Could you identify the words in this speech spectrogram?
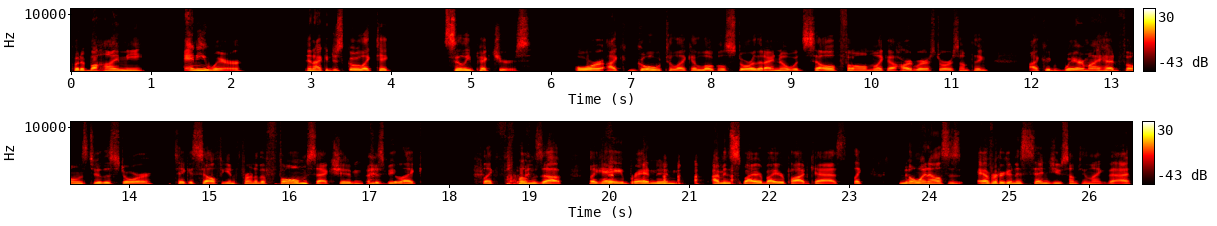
put it behind me anywhere, and I could just go like take silly pictures or I could go to like a local store that I know would sell foam, like a hardware store or something. I could wear my headphones to the store, take a selfie in front of the foam section, and just be like, like thumbs up, like, hey, Brandon, I'm inspired by your podcast. Like, no one else is ever going to send you something like that.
